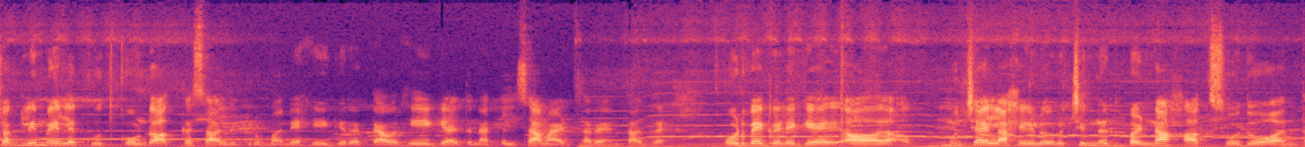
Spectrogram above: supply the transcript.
ಜಗ್ಲಿ ಮೇಲೆ ಕೂತ್ಕೊಂಡು ಅಕ್ಕಸಾಲಿಗರು ಮನೆ ಹೇಗಿರತ್ತೆ, ಅವ್ರು ಹೇಗೆ ಅದನ್ನ ಕೆಲಸ ಮಾಡ್ತಾರೆ ಅಂತ. ಅಂದ್ರೆ ಒಡವೆಗಳಿಗೆ ಮುಂಚೆ ಎಲ್ಲ ಹೇಳೋರು ಚಿನ್ನದ ಬಣ್ಣ ಹಾಕ್ಸೋದು ಅಂತ,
